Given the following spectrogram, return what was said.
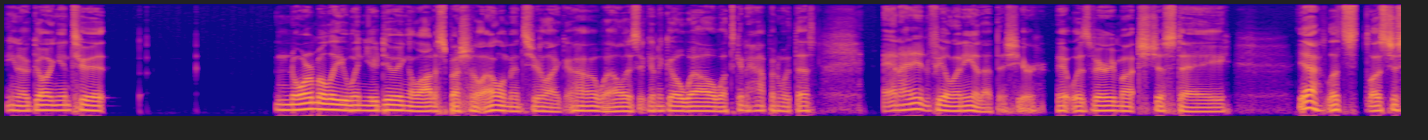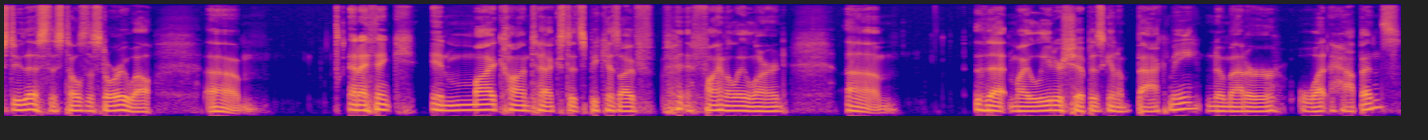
you know, going into it, normally when you're doing a lot of special elements, you're like, oh well, is it going to go well? What's going to happen with this? And I didn't feel any of that this year. It was very much just a, yeah, let's let's just do this. This tells the story well. Um, and I think in my context, it's because I've finally learned um, that my leadership is going to back me no matter what happens.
